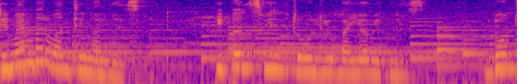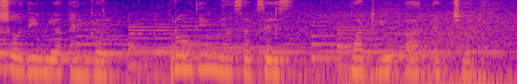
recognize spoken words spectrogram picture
Remember one thing always people will troll you by your weakness. Don't show them your anger, prove them your success, what you are actually.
